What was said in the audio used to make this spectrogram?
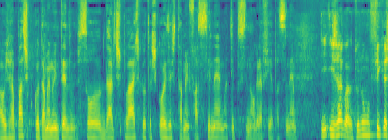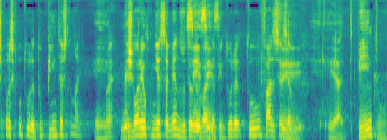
aos rapazes, porque eu também não entendo só de artes plásticas, outras coisas, também faço cinema, tipo cenografia para cinema. E, e já agora, tu não ficas pela escultura, tu pintas também. É, é? Embora eu conheça menos o teu sim, trabalho sim, na sim. pintura, tu fazes essencialmente. Yeah. Pinto,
